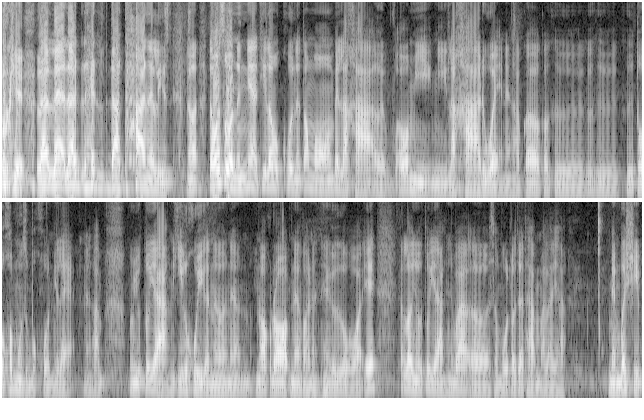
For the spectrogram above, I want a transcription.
โอเคและและและและ data analyst เนาะแต่ว่าส่วนหนึ่งเนี่ยที่เราควรจะต้องมองว่ามันเป็นราคาเออว่ามีมีราคาด้วยนะครับก็ก็คือก็คือคือตัวข้อมูลส่วนบุคคลนี่แหละนะครับผมยกตัวอย่างที่เราคุยกันเนอะเนี่ยนอกรอบเนี่ยก่อนนะเนี่ยก็คือบอกว่าเอ๊ะถ้าเรายกตัวอย่างที่ว่าเออสมมติเราจะทำอะไรอะ membership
